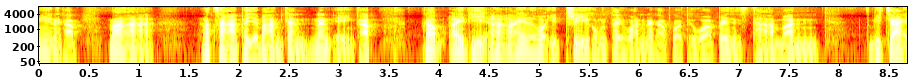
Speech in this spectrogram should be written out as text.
เนี่ยนะครับ มารักษาพยาบาลกันนั่นเองครับ ครับ ITRI หรือว่า ITRI ของไต้หวันนะครับ ก็ถือว่าเป็นสถาบันวิจัย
